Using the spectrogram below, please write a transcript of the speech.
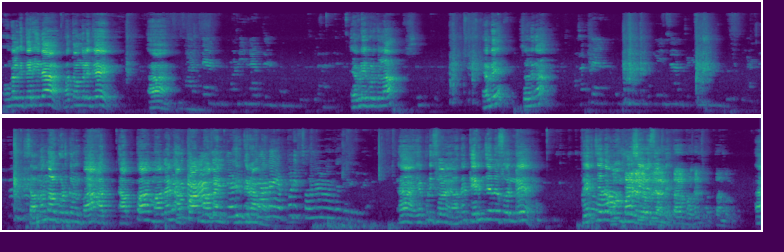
உங்களுக்கு தெரியுதா? மற்றவங்களுக்கு ஆ. எப்படி கொடுக்கலாம்? எப்படி? சொல்லுங்க. சமமா கொடுக்கணும்ப்பா. அப்- அப்பா மகன் அப்பா மகன் இருக்கிறாங்க. எப்படி சொல்லணும்னு தெரியல. ஆ எப்படி சொல்ல அதான் தெரிஞ்சதை சொல்லு. தெரிஞ்சதை உன் பாஷையில? சொல்லு. மகன் மகன். ஆ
